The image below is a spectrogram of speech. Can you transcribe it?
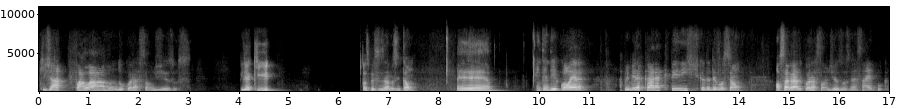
que já falavam do coração de Jesus. E aqui nós precisamos então é, entender qual era a primeira característica da devoção ao Sagrado Coração de Jesus nessa época.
